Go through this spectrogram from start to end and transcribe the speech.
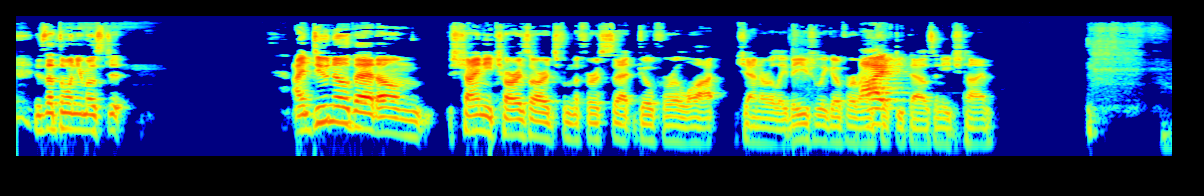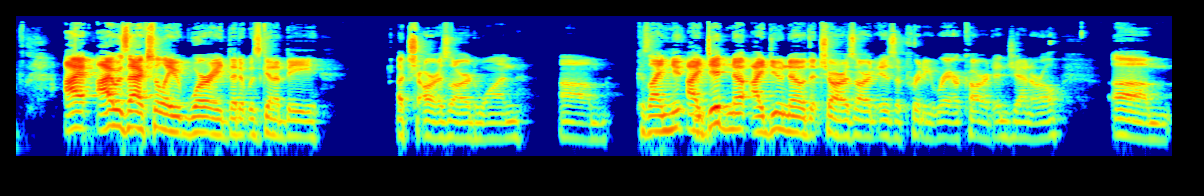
is that the one you're most. I do know that um shiny Charizards from the first set go for a lot generally. They usually go for around I- 50,000 each time. I I was actually worried that it was going to be a Charizard one. Um cuz I knew I did know I do know that Charizard is a pretty rare card in general. Um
